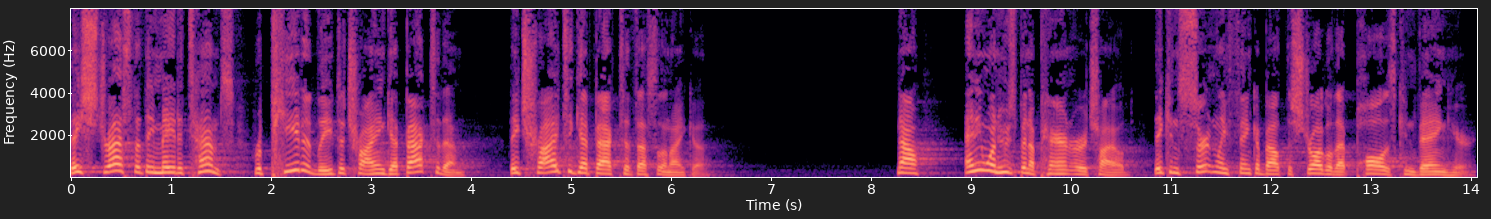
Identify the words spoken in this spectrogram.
They stress that they made attempts repeatedly to try and get back to them. They tried to get back to Thessalonica. Now, anyone who's been a parent or a child, they can certainly think about the struggle that Paul is conveying here.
